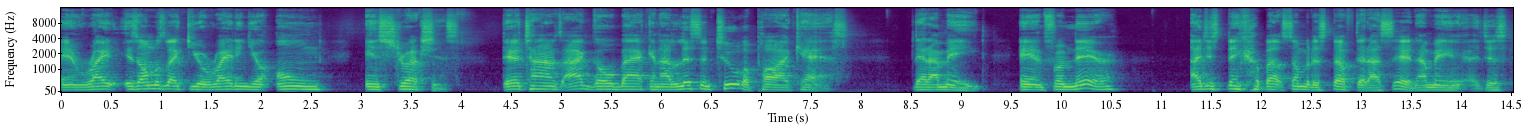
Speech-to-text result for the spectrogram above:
and write. It's almost like you're writing your own instructions. There are times I go back and I listen to a podcast that I made, and from there, I just think about some of the stuff that I said. I mean, it just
